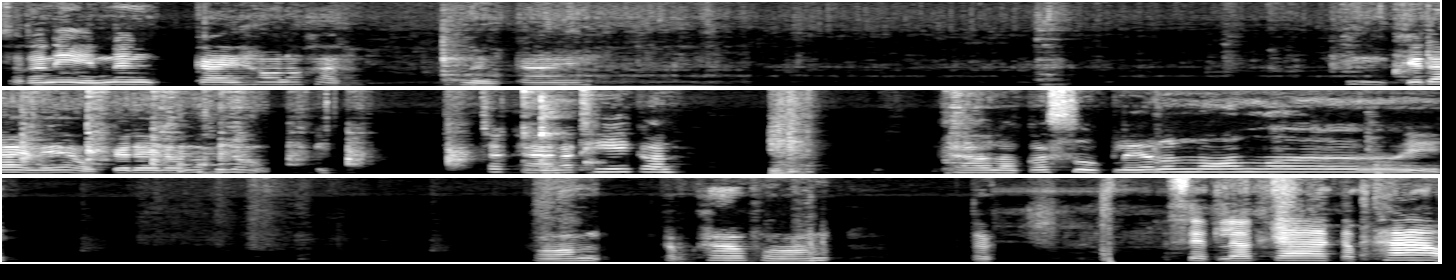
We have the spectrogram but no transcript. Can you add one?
สร็จแล้วนี่หนึ่งไก่เฮาเนาะค่ะหนึ่งไก่ก็ได้แล้วก็ได้แล้วเนาะพี่น้องอีกจะหานาทีก่อนข้าวเราก็สุกแล้วร้อนๆเลย ร้อมกับข้าวพร้อมตักเสร็จแล้วจ้ากับข้าว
